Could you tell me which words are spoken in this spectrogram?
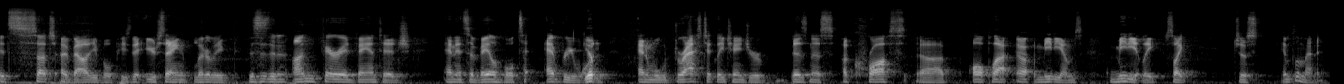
it's such a valuable piece that you're saying literally this is an unfair advantage and it's available to everyone Yep. and will drastically change your business across uh, all plat- uh, mediums immediately it's like just implement it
